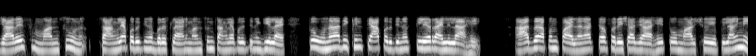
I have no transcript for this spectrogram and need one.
ज्यावेळेस मान्सून चांगल्या पद्धतीने बरसला आहे आणि मान्सून चांगल्या पद्धतीने गेला आहे तो उन्हाळा देखील त्या पद्धतीनं क्लिअर राहिलेला आहे. आज जर आपण पाहिलं ना टफ रेषा ज्या आहे तो मार्च एप्रिल आणि मे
